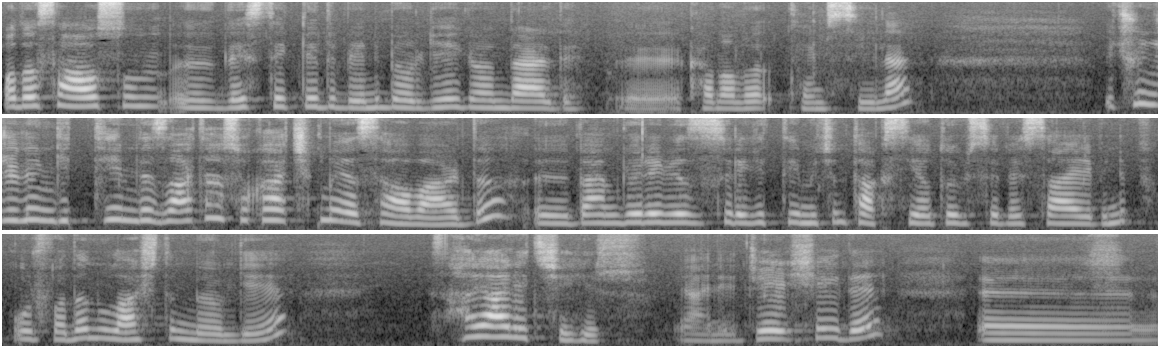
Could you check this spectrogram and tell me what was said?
O da sağ olsun e, destekledi beni bölgeye gönderdi e, kanalı temsilen. Üçüncü gün gittiğimde zaten sokağa çıkma yasağı vardı. E, Ben görev yazısıyla gittiğim için taksiye, otobüse vesaire binip Urfa'dan ulaştım bölgeye. Hayalet şehir. Yani şeyde e,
